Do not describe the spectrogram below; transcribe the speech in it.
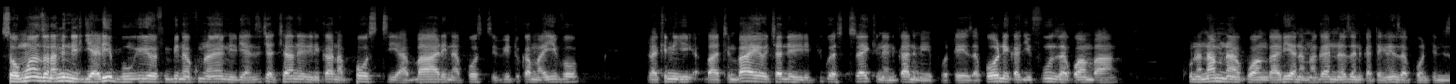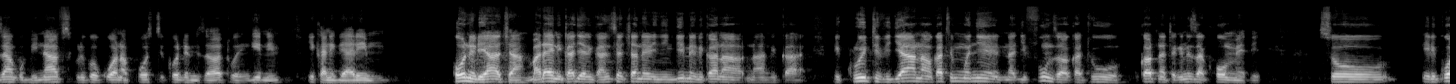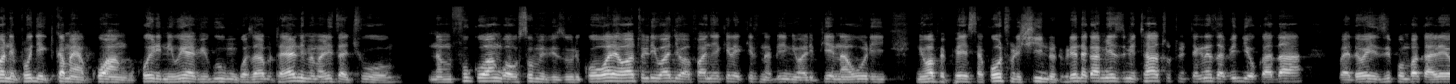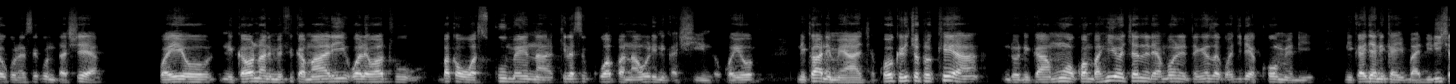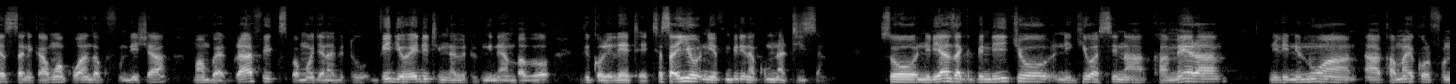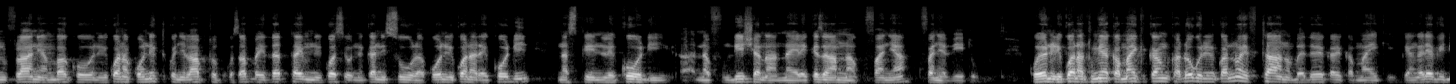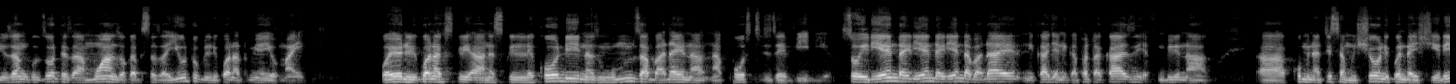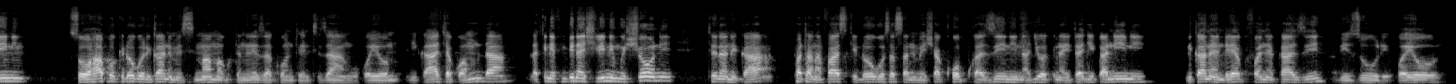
So mwanzo na mimi nilijaribu hiyo elfu mbili na kumi na nane nilianzisha channel nikawa na post habari na post vitu kama hivyo lakini bahati mbaya hiyo channel ilipigwa strike na nikawa nimeipoteza. Kwa hiyo nikajifunza kwamba kuna namna ya kuangalia namna gani naweza nikatengeneza content zangu binafsi kuliko kuwa na post content za watu wengine ikanigharimu. Kwa hiyo niliacha, baadaye nikaja nikaanzisha chaneli nyingine nikawa na, na nika vijana wakati mwenyewe najifunza wakati huo, tukawa tunatengeneza comedy. So ilikuwa ni project kama ya kwangu. Kweli ni vigumu kwa sababu tayari nimemaliza chuo na mfuko wangu hausomi vizuri. Kwa wale watu ili waje wafanye kile kitu nabidi niwalipie nauli, niwape pesa. Kwa tulishindwa. Tulienda kama miezi mitatu, tulitengeneza video kadhaa. By the way, zipo mpaka leo, kuna siku nitashare. Kwa hiyo nikaona nimefika mahali wale watu mpaka uwasukume na kila siku kuwapa nauli nikashindwa. Kwa hiyo nikawa nimeacha. Kwa hiyo kilichotokea ndo nikaamua kwamba hiyo channel ambayo nilitengeneza kwa ajili ya comedy nikaja nikaibadilisha sasa, nikaamua kuanza kufundisha mambo ya graphics pamoja na vitu video editing na vitu vingine ambavyo viko related. Sasa hiyo ni elfu mbili na kumi na tisa. So nilianza kipindi hicho nikiwa sina kamera, nilinunua uh, ka microphone fulani ambako nilikuwa na connect kwenye laptop kwa sababu by that time nilikuwa sionekani sura. Kwa nilikuwa na rekodi na screen rekodi, uh, nafundisha na naelekeza namna ya kufanya kufanya vitu. Kwa hiyo nilikuwa natumia ka mic kangu kadogo, nilikuwa nanunua elfu tano by the way, kale ka mic. Ukiangalia video zangu zote za mwanzo kabisa za YouTube nilikuwa natumia hiyo mic. Kwa hiyo nilikuwa na screen, uh, na screen record nazungumza, baadaye na, na post zile video. So ilienda ilienda ilienda, baadaye nikaja nikapata kazi elfu mbili na uh, kumi na tisa mwishoni kwenda ishirini. So hapo kidogo nikawa nimesimama kutengeneza content zangu. Kwa hiyo nikaacha kwa muda lakini elfu mbili na ishirini mwishoni tena nikapata nafasi kidogo, sasa nimesha cop kazini, najua kinahitajika nini, nikawa naendelea kufanya kazi vizuri. Kwa hiyo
